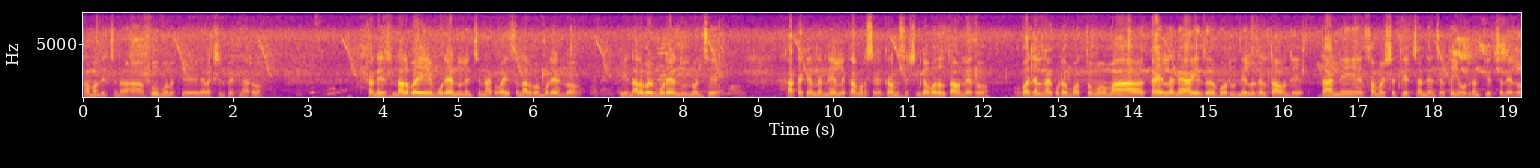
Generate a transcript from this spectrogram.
సంబంధించిన భూములకి ఎలక్షన్ పెట్టినారు. కనీసం నలభై మూడేళ్ళ నుంచి నాకు వయసు నలభై మూడేళ్ళు ఈ నలభై మూడేళ్ళ నుంచి కట్ట కింద నీళ్ళు క్రమశ క్రమశిక్షణగా వదులుతా లేదు వదిలినా కూడా మొత్తం మా కైళ్ళనే ఐదు బోర్ల నీళ్ళు వెళ్తూ ఉంది. దాన్ని సమస్య తీర్చండి అని చెప్తే ఎవరికైనా తీర్చలేదు.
